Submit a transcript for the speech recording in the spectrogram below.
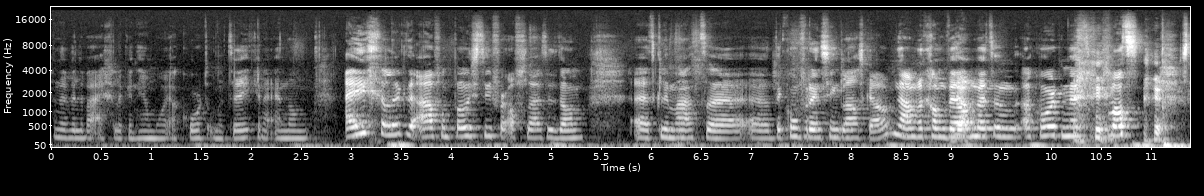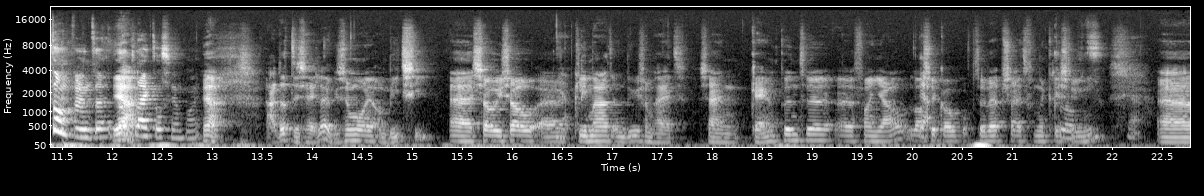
En dan willen we eigenlijk een heel mooi akkoord ondertekenen. En dan eigenlijk de avond positiever afsluiten dan het klimaat, uh, uh, de conferentie in Glasgow. Namelijk gewoon wel Ja. met een akkoord met wat standpunten. Ja. Dat lijkt ons heel mooi. Ja, nou, dat is heel leuk. Dat is een mooie ambitie. Eh, sowieso, eh, Ja. klimaat en duurzaamheid zijn kernpunten eh, van jou. Las ik ook op de website van de ChristenUnie. Eh,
